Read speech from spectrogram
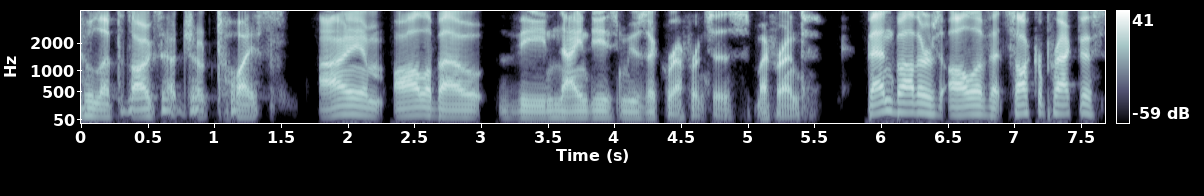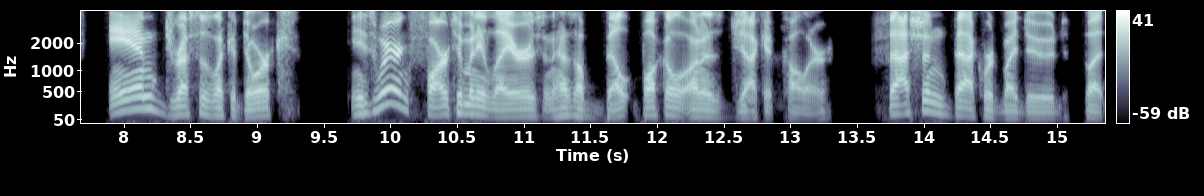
"Who Let the Dogs Out" joke twice. I am all about the 90s music references, my friend. Ben bothers Olive at soccer practice and dresses like a dork. He's wearing far too many layers and has a belt buckle on his jacket collar. Fashion backward, my dude, but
